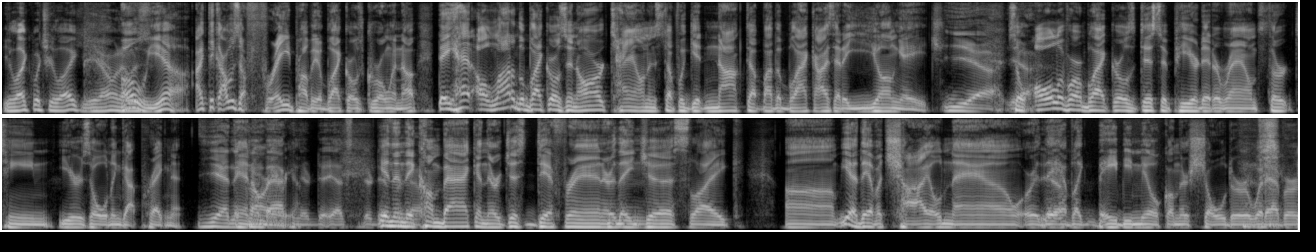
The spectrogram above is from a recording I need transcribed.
you like what you like, you know. And Oh was, yeah, I think I was afraid probably of black girls growing up. They had a lot of the black girls in our town and stuff would get knocked up by the black guys at a young age. yeah. So yeah. all of our black girls disappeared at around 13 years old and got pregnant. yeah, and they come back area. and they're yeah, they're and then they now. come back and they're just different or they Mhm. just like um yeah they have a child now or they Yeah. have like baby milk on their shoulder or whatever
